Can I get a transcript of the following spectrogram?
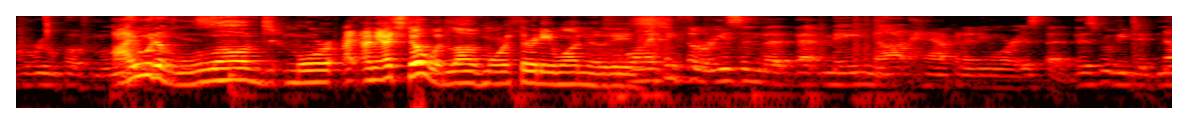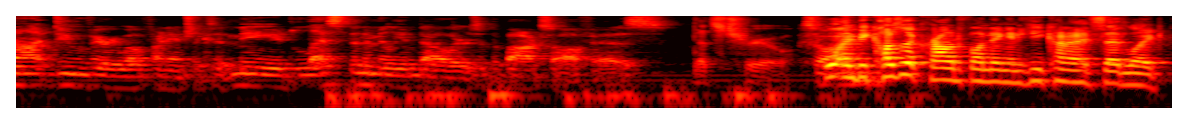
group of movies. i would have loved more I, I mean i still would love more 31 movies Well, and I think the reason that that may not happen anymore is that this movie did not do very well financially because it made less than a million dollars at the box office. That's true. So well, I- and because of the crowdfunding, and he kind of had said like,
